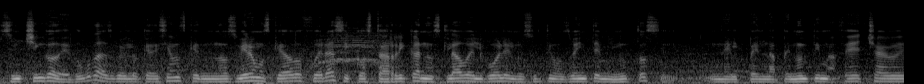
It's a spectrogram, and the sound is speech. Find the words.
es un chingo de dudas, güey. Lo que decíamos que nos hubiéramos quedado fuera si Costa Rica nos clava el gol en los últimos 20 minutos en, en el, en la penúltima fecha, güey.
